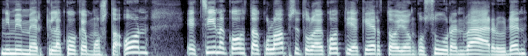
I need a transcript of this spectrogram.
nimimerkillä kokemusta on, että siinä kohtaa, kun lapsi tulee kotiin ja kertoo jonkun suuren vääryyden,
